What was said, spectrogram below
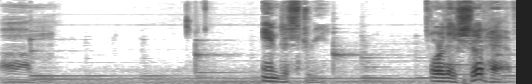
um, industry or they should have.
